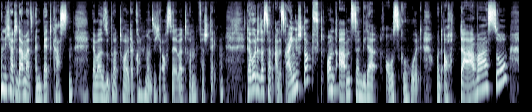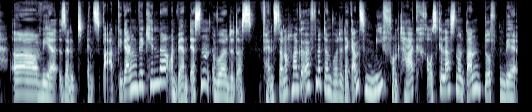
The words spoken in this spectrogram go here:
Und ich hatte damals einen Bettkasten, der war super toll, da konnte man sich auch selber drin verstecken. Da wurde das dann alles reingestopft und abends dann wieder rausgeholt. Und auch da war es so, äh, wir sind ins Bad gegangen, wir Kinder, und währenddessen wurde das Fenster nochmal geöffnet, dann wurde der ganze Mief vom Tag rausgelassen und dann durften wir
